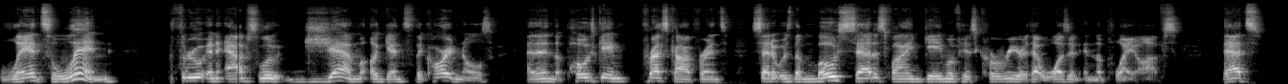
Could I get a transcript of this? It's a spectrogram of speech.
Lance Lynn threw an absolute gem against the Cardinals. And then the post game press conference said it was the most satisfying game of his career that wasn't in the playoffs. That's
